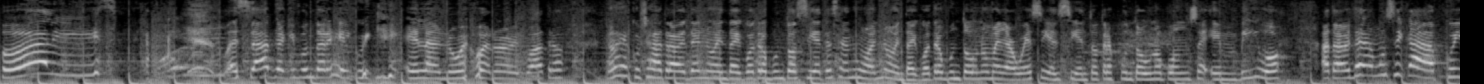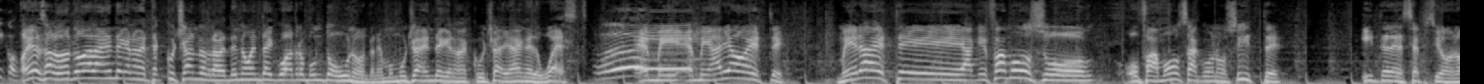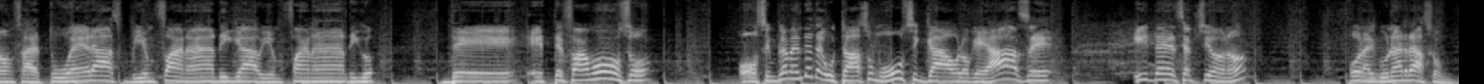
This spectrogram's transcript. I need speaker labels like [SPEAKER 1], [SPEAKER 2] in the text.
[SPEAKER 1] ¡Polis! What's up, Jackie Fontanes y el Quickie en la nueva 94. Nos escuchas a través del 94.7 San Juan, 94.1 Mayagüez y el 103.1 Ponce en vivo a través de la música Quico.
[SPEAKER 2] Oye, saludo a toda la gente que nos está escuchando a través del 94.1. Tenemos mucha gente que nos escucha allá en el West. En mi, en mi área oeste. Mira, este, ¿a qué famoso o famosa conociste y te decepcionó? O sea, tú eras bien fanática, bien fanático de este famoso o simplemente te gustaba su música o lo que hace y te decepcionó por alguna razón.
